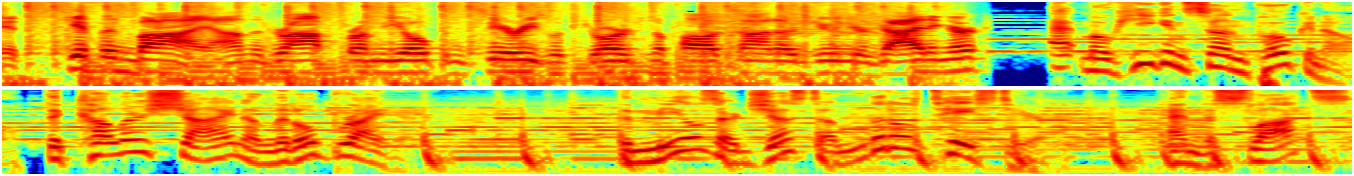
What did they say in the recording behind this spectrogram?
It's skipping by on the drop from the Open Series with George Napolitano Jr. guiding her. At Mohegan Sun Pocono, the colors shine a little brighter. The meals are just a little tastier, and the slots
